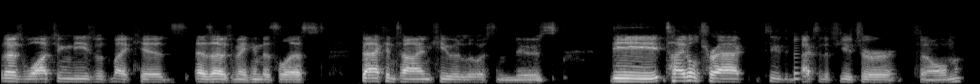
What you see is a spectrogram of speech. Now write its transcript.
but I was watching these with my kids as I was making this list. Back in time, Huey Lewis and the News. The title track to the Back to the Future film,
